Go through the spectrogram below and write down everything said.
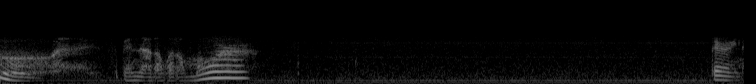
Spin that a little more. Very nice.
